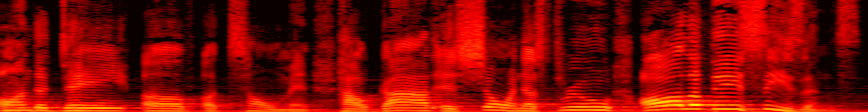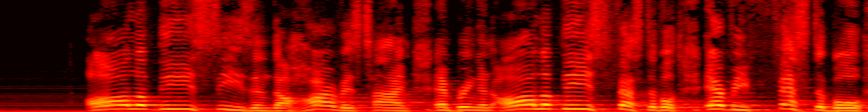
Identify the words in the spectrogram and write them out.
On the day of atonement, how God is showing us through all of these seasons all of these seasons, the harvest time, and bringing all of these festivals. Every festival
